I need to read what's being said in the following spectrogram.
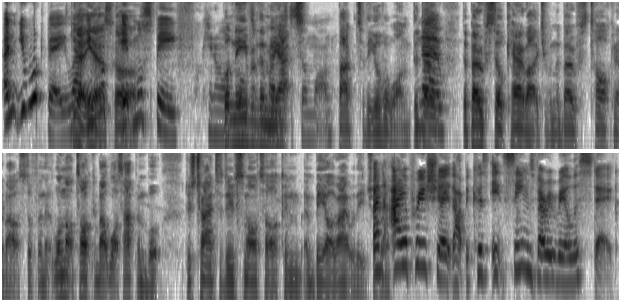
And you would be like, Yeah, it yeah, must it must be fucking awful. But neither of them react someone. bad to the other one. They No. don't. They both still care about each other, and they're both talking about stuff. And well, not talking about what's happened, but just trying to do small talk and, and be all right with each other. And. I appreciate that because it seems very realistic.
